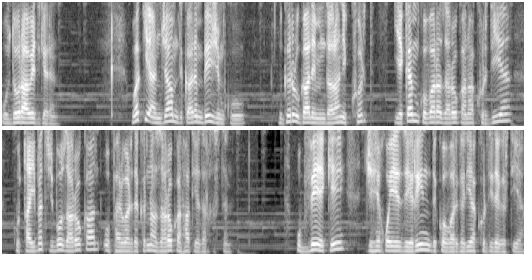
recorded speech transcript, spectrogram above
û li dora wê digerin. Wekî encam dikarim bêjim ku gir û galê mindalanî kurd yekem kovara zarokan a kurdî ye ku taybet ji bo zarokan û perwerdekirina zarokan hatiye derxistin û bi vê yekê cihê xwe yê zêrîn di kovargeriya kurdî de girtiye.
